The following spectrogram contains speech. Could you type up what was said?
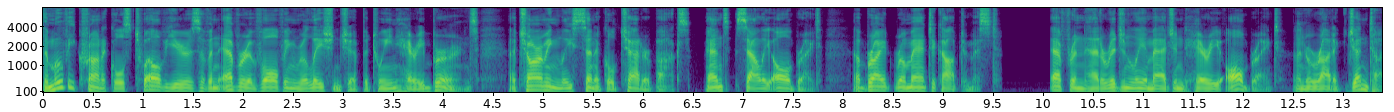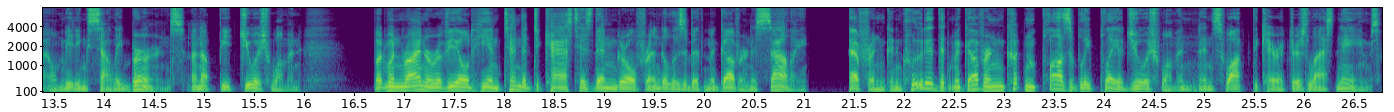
The movie chronicles 12 years of an ever evolving relationship between Harry Burns, a charmingly cynical chatterbox, and Sally Albright, a bright romantic optimist Ephron had originally imagined Harry Albright, a neurotic Gentile, meeting Sally Burns, an upbeat Jewish woman. But when Reiner revealed he intended to cast his then girlfriend Elizabeth McGovern as Sally, Ephron concluded that McGovern couldn't plausibly play a Jewish woman and swapped the characters' last names.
